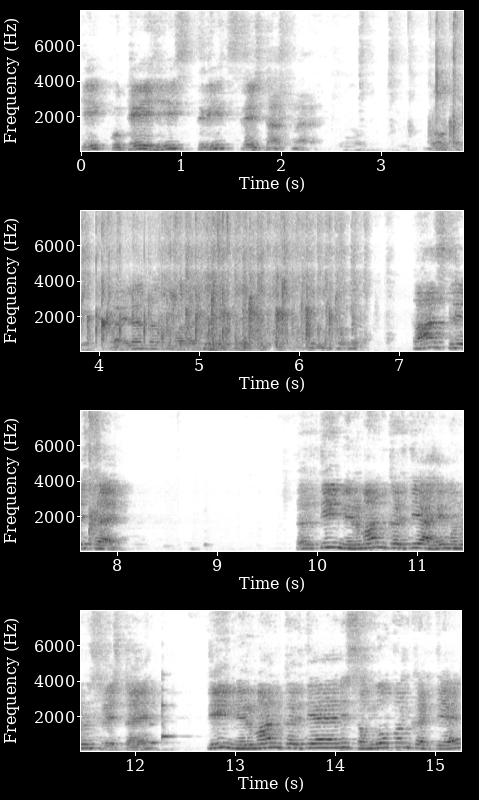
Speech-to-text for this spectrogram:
की कुठेही स्त्रीच श्रेष्ठ असणार आहे? पहिल्यांदा तुम्हाला का श्रेष्ठ आहे? तर ती निर्माण करते आहे म्हणून श्रेष्ठ आहे. ती निर्माण करते आहे आणि संगोपन करते आहे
